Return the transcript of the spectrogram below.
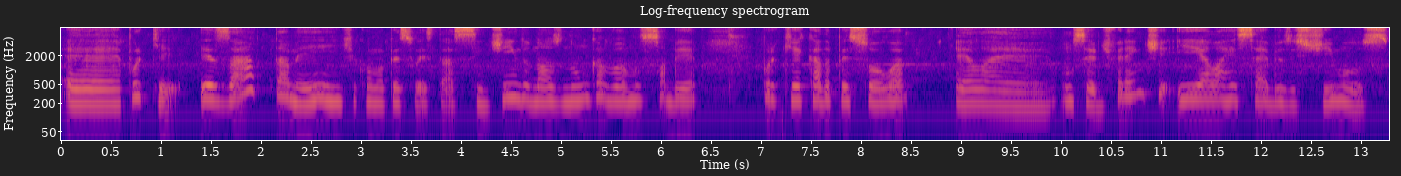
É, porque exatamente como a pessoa está se sentindo, nós nunca vamos saber, porque cada pessoa ela é um ser diferente e ela recebe os estímulos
